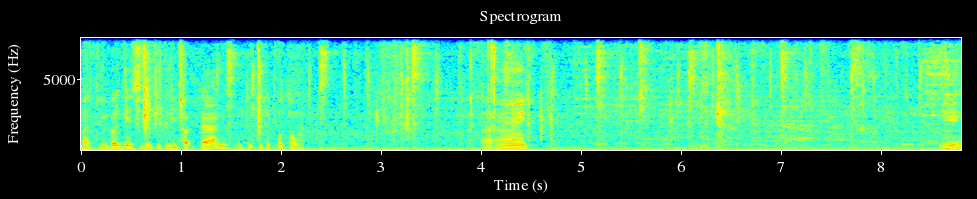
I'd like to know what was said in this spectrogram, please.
Baki bahagian sini kita lipatkan untuk kita potong. Right ok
